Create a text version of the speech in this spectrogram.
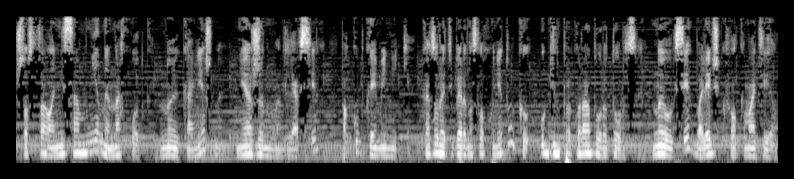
что стало несомненной находкой, но и, конечно, неожиданно для всех покупка Именики, которая теперь на слуху не только у генпрокуратуры Турции, но и у всех болельщиков Локомотива,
